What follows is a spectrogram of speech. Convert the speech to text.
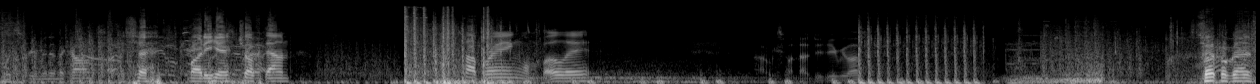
What's screaming in the comments? Yes, sir. Uh, Marty here. Trophy down. Top ring. One bullet. Oh, we spawned out. GG. We lost. Circle, guys.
